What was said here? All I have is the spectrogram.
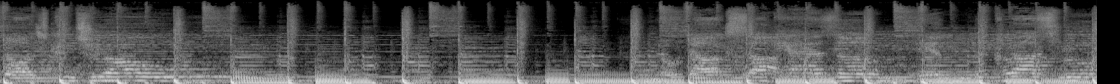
thought control. No dark sarcasm classroom.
